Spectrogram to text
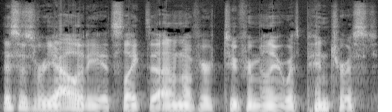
this is reality. It's like the I don't know if you're too familiar with Pinterest,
